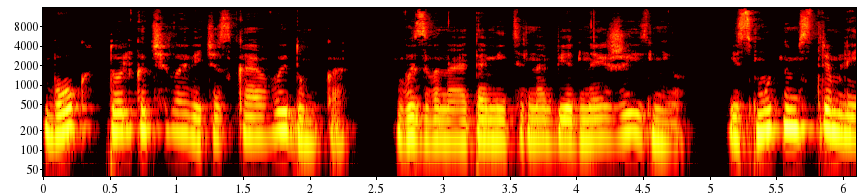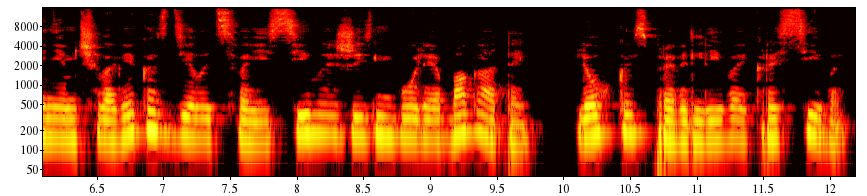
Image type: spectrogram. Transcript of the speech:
Бог – только человеческая выдумка, вызванная томительно бедной жизнью и смутным стремлением человека сделать своей силой жизнь более богатой, легкой, справедливой, красивой.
